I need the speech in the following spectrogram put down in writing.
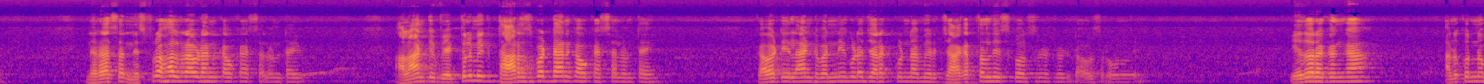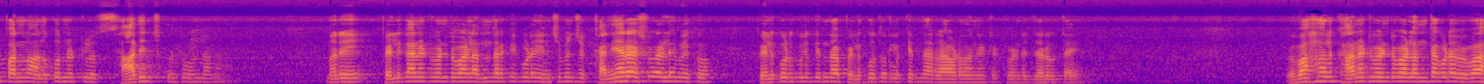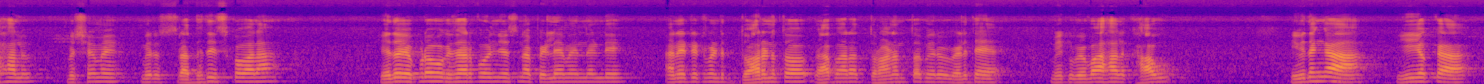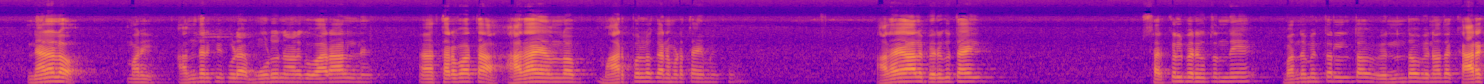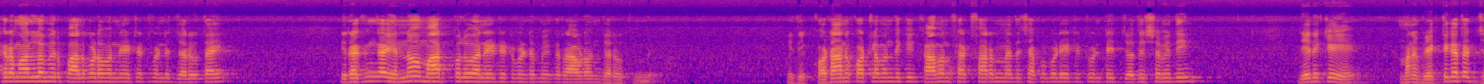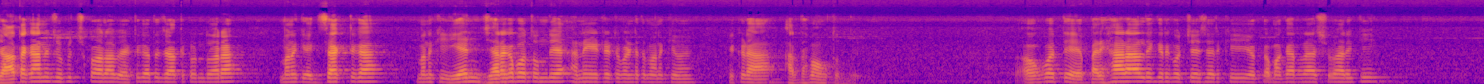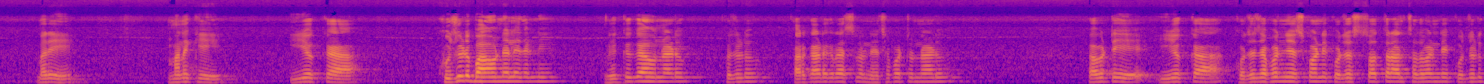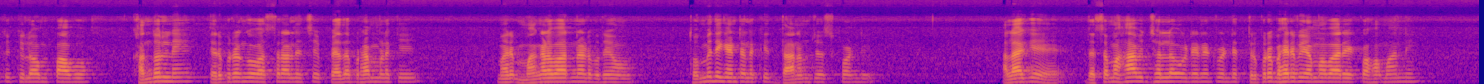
నిరాశ నిస్పృహలు రావడానికి అవకాశాలు ఉంటాయి. అలాంటి వ్యక్తులు మీకు తారసపడడానికి అవకాశాలు ఉంటాయి. కాబట్టి ఇలాంటివన్నీ కూడా జరగకుండా మీరు జాగ్రత్తలు తీసుకోవాల్సినటువంటి అవసరం ఉంది. ఏదో రకంగా అనుకున్న పనులు అనుకున్నట్లు సాధించుకుంటూ ఉండాలి? మరి పెళ్ళి కానటువంటి వాళ్ళందరికీ కూడా ఇంచుమించు కన్యారాశి వాళ్ళే మీకు పెళ్ళికొడుకుల కింద పెళ్ళికూతురుల కింద రావడం అనేటటువంటి జరుగుతాయి. వివాహాలు కానటువంటి వాళ్ళంతా కూడా వివాహాలు విషయమే మీరు శ్రద్ధ తీసుకోవాలా? ఏదో ఎప్పుడో ఒకసారి ఫోన్ చేసినా పెళ్ళి ఏమైందండి అనేటటువంటి ధోరణితో వ్యాపార ధోరణంతో మీరు వెళితే మీకు వివాహాలు కావు. ఈ విధంగా ఈ యొక్క నెలలో మరి అందరికీ కూడా మూడు నాలుగు వారాలని తర్వాత ఆదాయంలో మార్పులు కనబడతాయి మీకు. ఆదాయాలు పెరుగుతాయి. సర్కిల్ పెరుగుతుంది. బంధుమిత్రులతో వినోద వినోద కార్యక్రమాల్లో మీరు పాల్గొనడం అనేటటువంటివి జరుగుతాయి. ఈ రకంగా ఎన్నో మార్పులు అనేటటువంటి మీకు రావడం జరుగుతుంది. ఇది కోటాను కోట్ల మందికి కామన్ ప్లాట్ఫారం మీద చెప్పబడేటటువంటి జ్యోతిషం ఇది. దీనికి మన వ్యక్తిగత జాతకాన్ని చూపించుకోవాలా? వ్యక్తిగత జాతకం ద్వారా మనకి ఎగ్జాక్ట్గా మనకి ఏం జరగబోతుంది అనేటటువంటిది మనకి ఇక్కడ అర్థమవుతుంది. కాకపోతే పరిహారాల దగ్గరికి వచ్చేసరికి ఈ యొక్క మకర రాశి వారికి మరి మనకి ఈ యొక్క కుజుడు బాగుండలేదండి. వెక్కుగా ఉన్నాడు. కుజుడు కర్కాటక రాశిలో నిచ్చబట్టున్నాడు కాబట్టి ఈ యొక్క కుజ జపం చేసుకోండి కుజ స్తోత్రాలు చదవండి కుజుడికి కిలోం పావు కందుల్ని ఎరుపు రంగు వస్త్రాలు ఇచ్చి పేద బ్రాహ్మణులకి మరి మంగళవారం నాడు ఉదయం తొమ్మిది గంటలకి దానం చేసుకోండి. అలాగే దశ మహావిద్యల్లో ఒకటైనటువంటి త్రిపుర భైరవి అమ్మవారి యొక్క హోమాన్ని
